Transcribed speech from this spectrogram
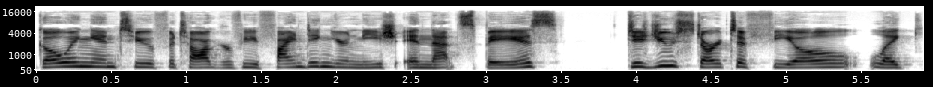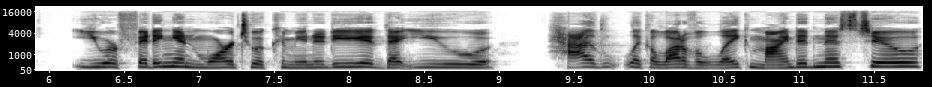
going into photography, finding your niche in that space, did you start to feel like you were fitting in more to a community that you had like a lot of a like-mindedness to?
